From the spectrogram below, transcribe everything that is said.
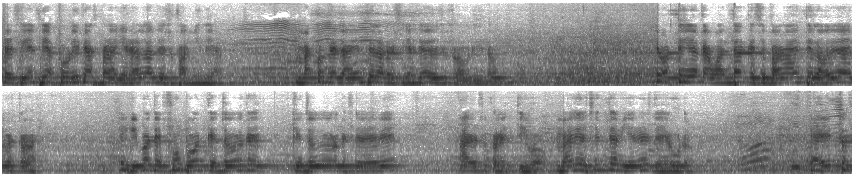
residencias públicas para llenarlas de su familia, más concretamente la residencia de su sobrino. Hemos tenido que aguantar que se paga entre la deuda de nuestros equipos de fútbol que todo lo que, que todo lo que se debe a nuestro colectivo, más de 80 millones de euros. En estos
